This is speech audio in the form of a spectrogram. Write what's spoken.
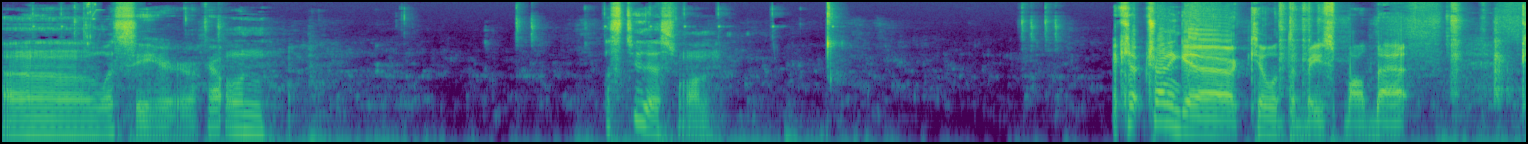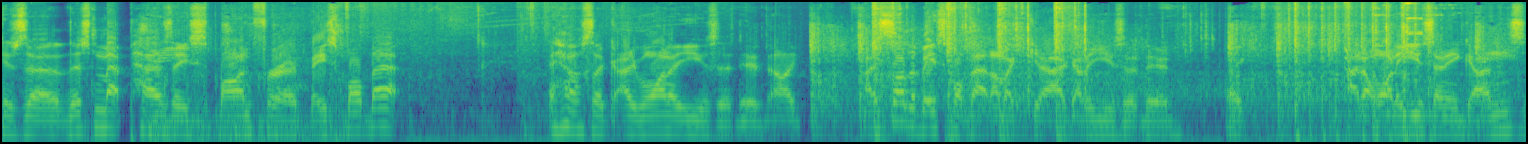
Uh, let's see here. I got one. Let's do this one. I kept trying to get a kill with the baseball bat. Because uh, this map has a spawn for a baseball bat. And I was like, I want to use it, dude. I, I saw the baseball bat I'm like, yeah, I gotta use it, dude. Like, I don't want to use any guns.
